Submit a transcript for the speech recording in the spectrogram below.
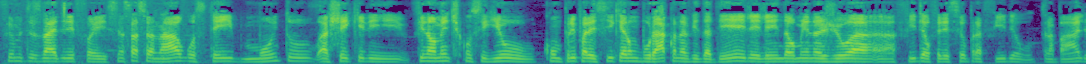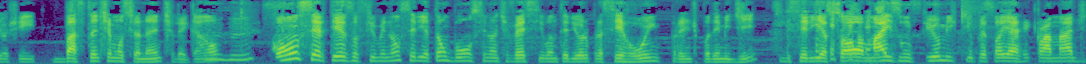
filme do Snyder foi sensacional, gostei muito. Achei que ele finalmente conseguiu cumprir. Parecia que era um buraco na vida dele. Ele ainda homenageou a, a filha, ofereceu pra filha o trabalho. Achei bastante emocionante, legal. Com certeza o filme não seria tão bom se não tivesse o anterior pra ser ruim, pra gente poder medir. Ele seria só mais um filme que o pessoal ia reclamar de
